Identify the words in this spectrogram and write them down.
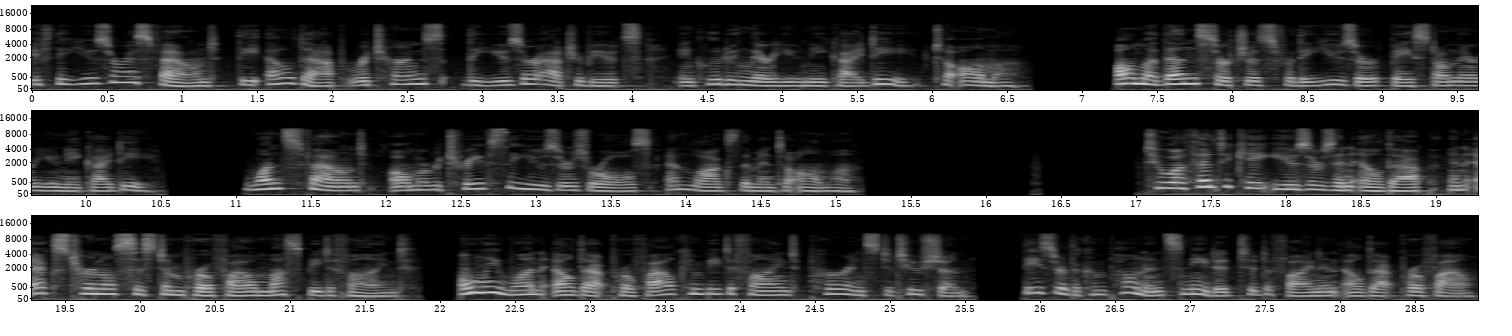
If the user is found, the LDAP returns the user attributes, including their unique ID, to Alma. Alma then searches for the user based on their unique ID. Once found, Alma retrieves the user's roles and logs them into Alma. To authenticate users in LDAP, an external system profile must be defined. Only one LDAP profile can be defined per institution. These are the components needed to define an LDAP profile.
